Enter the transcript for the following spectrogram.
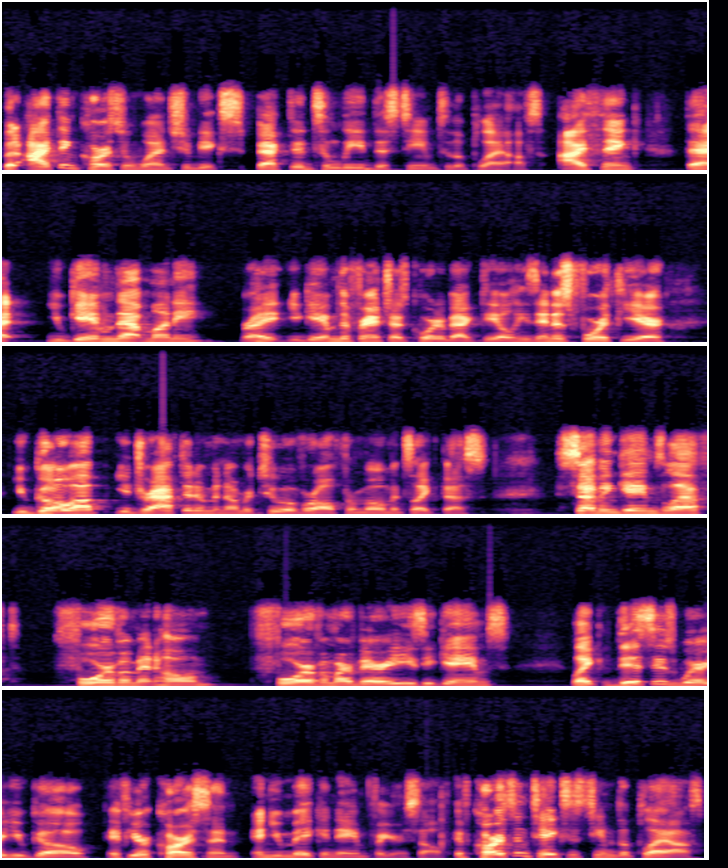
But I think Carson Wentz should be expected to lead this team to the playoffs. I think that you gave him that money, right? You gave him the franchise quarterback deal. He's in his fourth year. You go up, you drafted him at number two overall for moments like this. Seven games left, four of them at home, four of them are very easy games. Like, this is where you go if you're Carson and you make a name for yourself. If Carson takes his team to the playoffs,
